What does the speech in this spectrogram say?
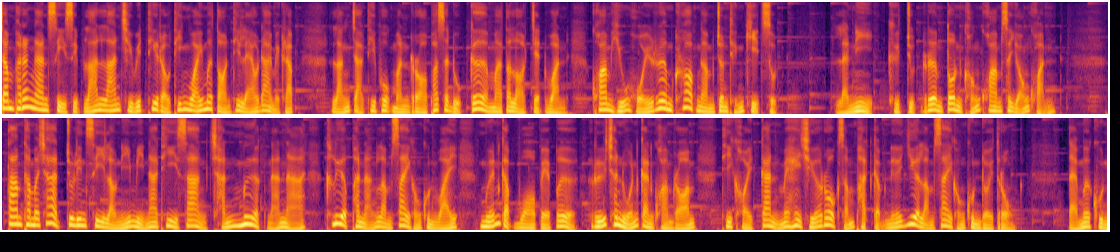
จำพนักงาน 40 ล้านล้านชีวิตที่เราทิ้งไว้เมื่อตอนที่แล้วได้ไหมครับ หลังจากที่พวกมันรอพัสดุเกอร์มาตลอด 7 วัน ความหิวโหยเริ่มครอบงำจนถึงขีดสุด และนี่คือจุดเริ่มต้นของความสยองขวัญ ตามธรรมชาติจุลินทรีย์เหล่านี้มีหน้าที่สร้างชั้นเมือกหนาๆ เคลือบผนังลำไส้ของคุณไว้ เหมือนกับวอลเปเปอร์ หรือฉนวนกันความร้อน ที่คอยกั้นไม่ให้เชื้อโรคสัมผัสกับเนื้อเยื่อลำไส้ของคุณโดยตรง แต่เมื่อคุณ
